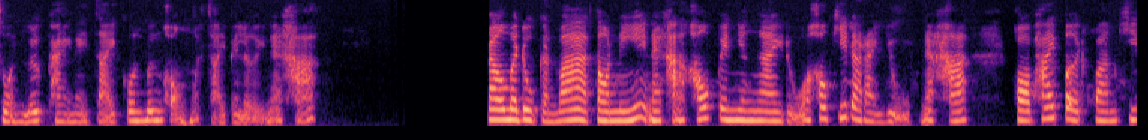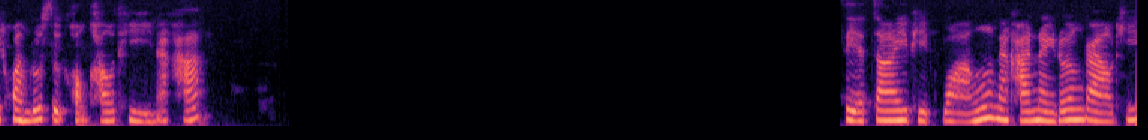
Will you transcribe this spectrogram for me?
ส่วนลึกภายในใจก้นบึ้งของหัวใจไปเลยนะคะ เรามาดูกันว่าตอนนี้นะคะเขาเป็นยังไงหรือว่าเขาคิดอะไรอยู่นะคะขอไพ่เปิดความคิดความรู้สึกของเขาทีนะคะ เสียใจผิดหวังนะคะในเรื่องราวที่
